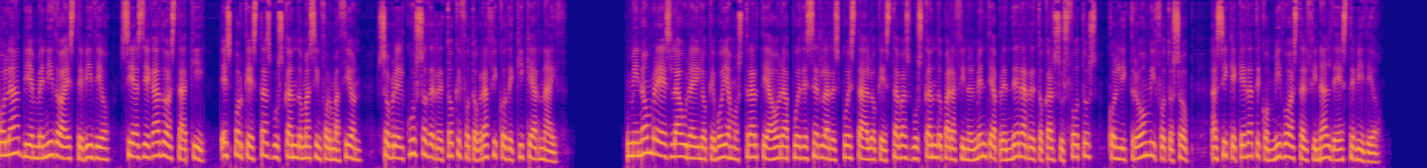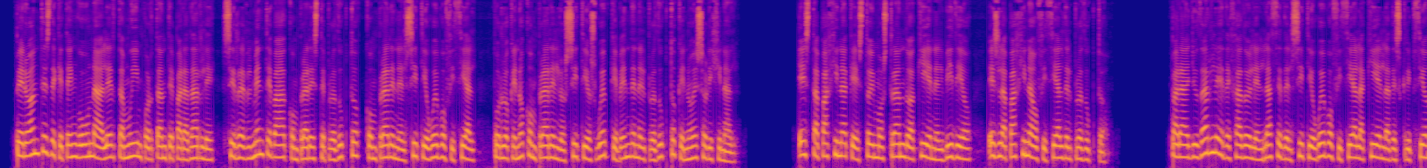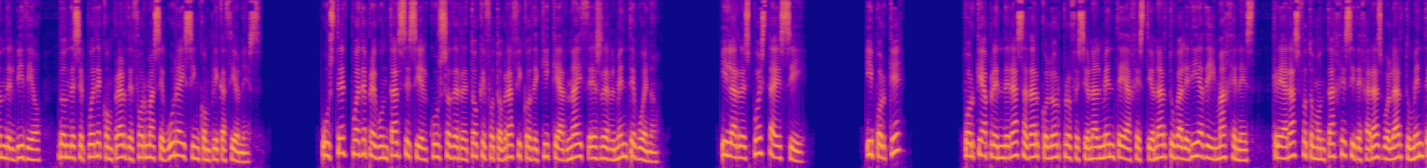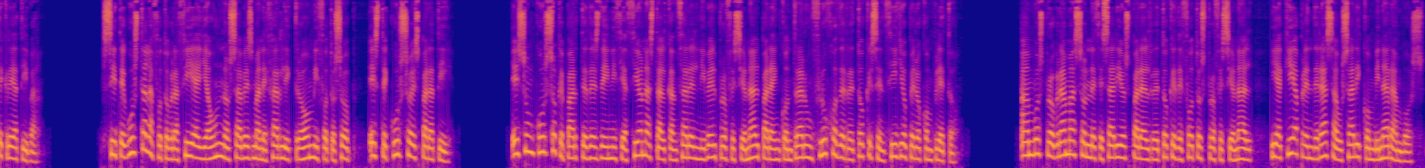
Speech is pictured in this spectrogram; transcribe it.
Hola, bienvenido a este vídeo, si has llegado hasta aquí, es porque estás buscando más información sobre el curso de retoque fotográfico de Kike Arnaiz. Mi nombre es Laura y lo que voy a mostrarte ahora puede ser la respuesta a lo que estabas buscando para finalmente aprender a retocar sus fotos con Lightroom y Photoshop, así que quédate conmigo hasta el final de este vídeo. Pero antes de que tengo una alerta muy importante para darle, si realmente va a comprar este producto, comprar en el sitio web oficial, por lo que no comprar en los sitios web que venden el producto que no es original. Esta página que estoy mostrando aquí en el vídeo, es la página oficial del producto. Para ayudarle he dejado el enlace del sitio web oficial aquí en la descripción del vídeo, donde se puede comprar de forma segura y sin complicaciones. Usted puede preguntarse si el curso de retoque fotográfico de Kike Arnaiz es realmente bueno. Y la respuesta es sí. ¿Y por qué? Porque aprenderás a dar color profesionalmente, a gestionar tu galería de imágenes, crearás fotomontajes y dejarás volar tu mente creativa. Si te gusta la fotografía y aún no sabes manejar Lightroom y Photoshop, este curso es para ti. Es un curso que parte desde iniciación hasta alcanzar el nivel profesional para encontrar un flujo de retoque sencillo pero completo. Ambos programas son necesarios para el retoque de fotos profesional, y aquí aprenderás a usar y combinar ambos.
